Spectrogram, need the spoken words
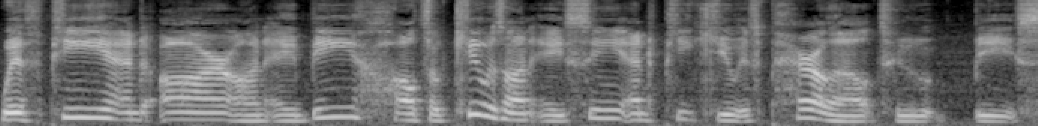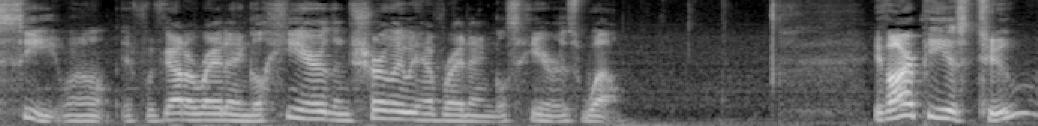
with P and R on AB. Also, Q is on AC, and PQ is parallel to BC. Well, if we've got a right angle here, then surely we have right angles here as well. If RP is 2,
